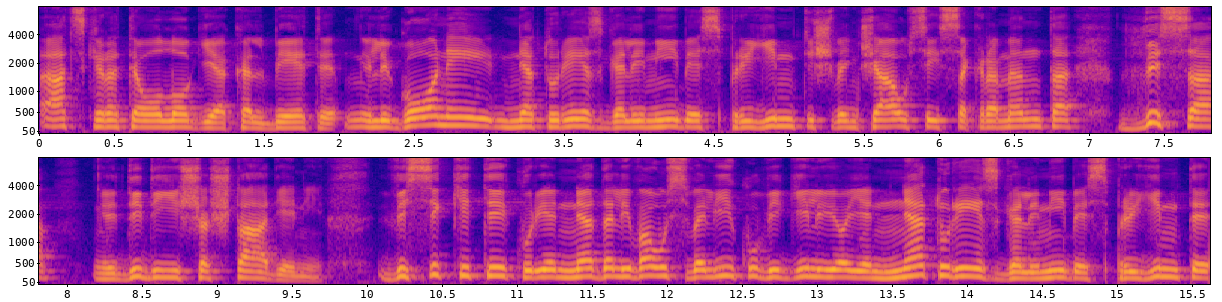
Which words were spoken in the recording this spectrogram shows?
atskirą teologiją kalbėti. Ligoniai neturės galimybės priimti švenčiausiai sakramentą visą didįjį šeštadienį. Visi kiti, kurie nedalyvaus Velykų vigilijoje, neturės galimybės priimti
